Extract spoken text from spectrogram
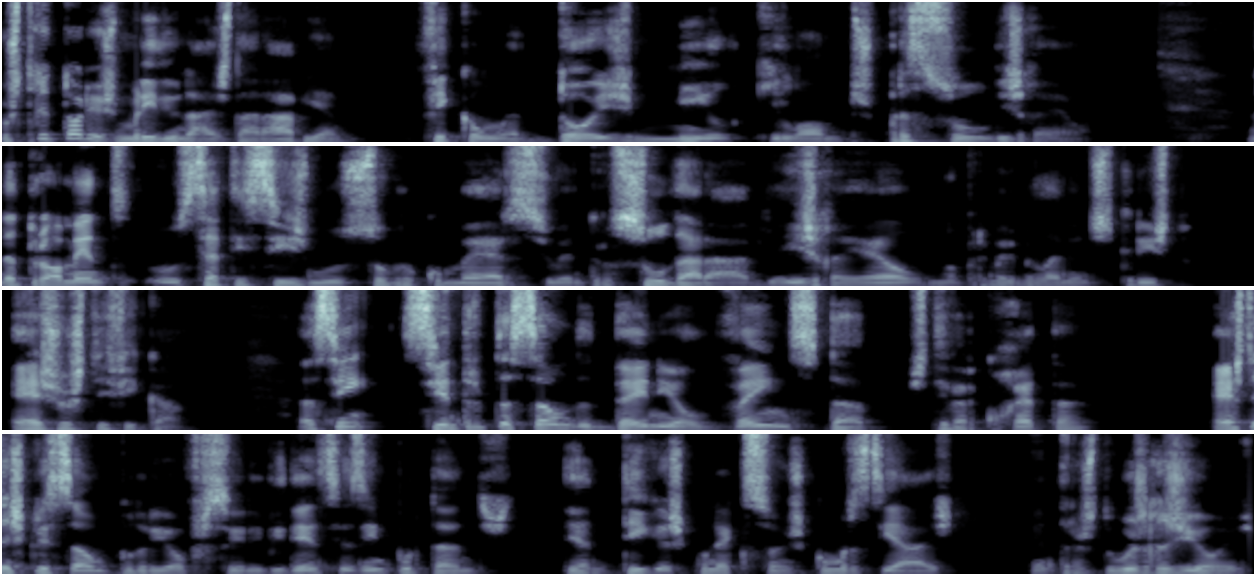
Os territórios meridionais da Arábia ficam a 2 mil quilómetros para sul de Israel. Naturalmente, o ceticismo sobre o comércio entre o sul da Arábia e Israel, no primeiro milénio antes de Cristo, é justificado. Assim, se a interpretação de Daniel Weinstub estiver correta, esta inscrição poderia oferecer evidências importantes de antigas conexões comerciais entre as duas regiões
